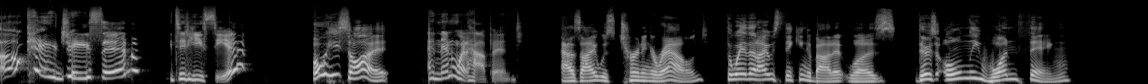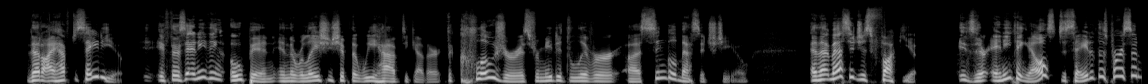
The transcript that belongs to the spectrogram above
Okay, Jason. Did he see it? Oh, he saw it. And then what happened? As I was turning around, the way that I was thinking about it was there's only one thing that I have to say to you. If there's anything open in the relationship that we have together, the closure is for me to deliver a single message to you. And that message is fuck you. Is there anything else to say to this person?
